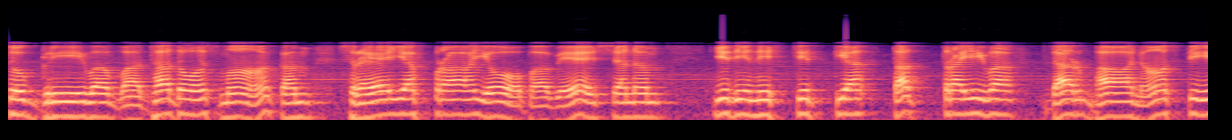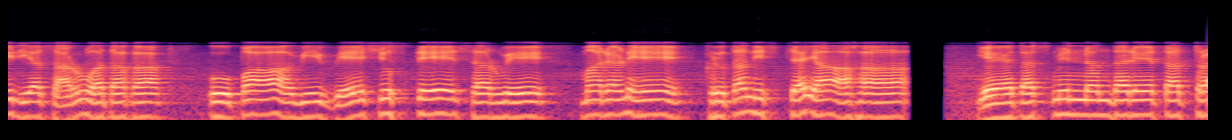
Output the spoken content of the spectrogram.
सुग्रीववधतोऽस्माकं श्रेयः प्रायोपवेशनम्। इति निश्चित्य तत्रैव दर्भानास्तीर्य सर्वतः। उपाविवेशुस्ते सर्वे मरणे कृतनिश्चयाः एतस्मिन्नन्तरे तत्र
